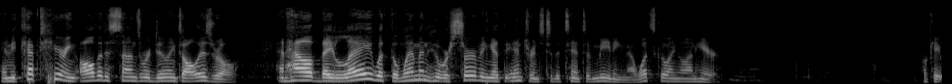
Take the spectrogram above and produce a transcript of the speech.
and he kept hearing all that his sons were doing to all Israel, and how they lay with the women who were serving at the entrance to the tent of meeting. Now, what's going on here? Okay,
